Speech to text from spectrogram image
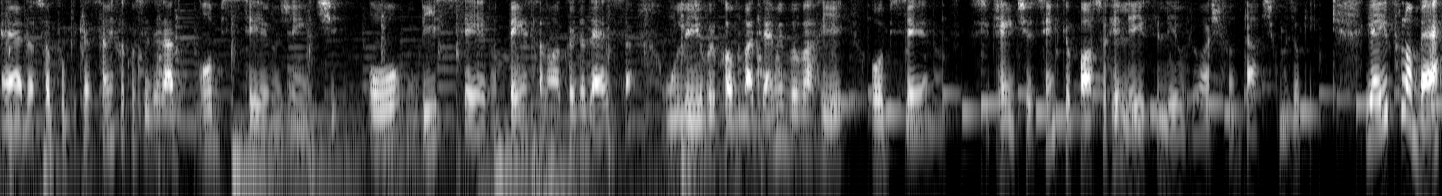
é, da sua publicação e foi considerado obsceno, gente. Obsceno. Pensa numa coisa dessa. Um livro como Madame Bovary, obsceno. Gente, sempre que eu posso, releio esse livro. Eu acho fantástico, mas ok. E aí, Flaubert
